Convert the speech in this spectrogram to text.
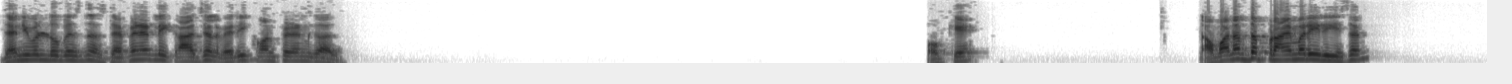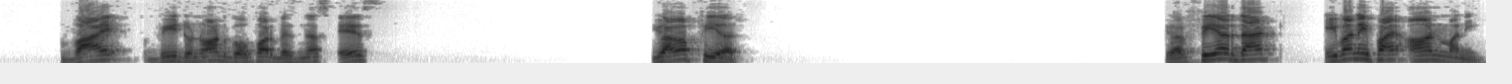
Then you will do business. Definitely, Kajal, very confident girl. Okay. Now, one of the primary reason why we do not go for business is you have a fear. You have fear that even if I earn money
